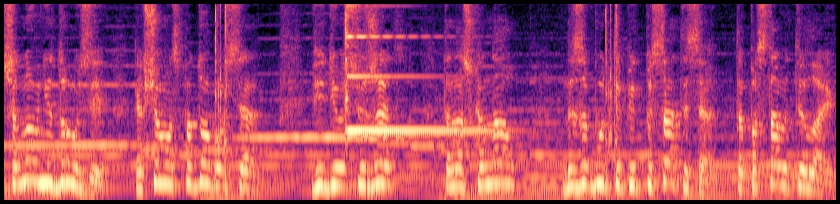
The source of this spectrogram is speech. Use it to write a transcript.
Шановні друзі, якщо вам сподобався відеосюжет та наш канал, не забудьте підписатися та поставити лайк.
